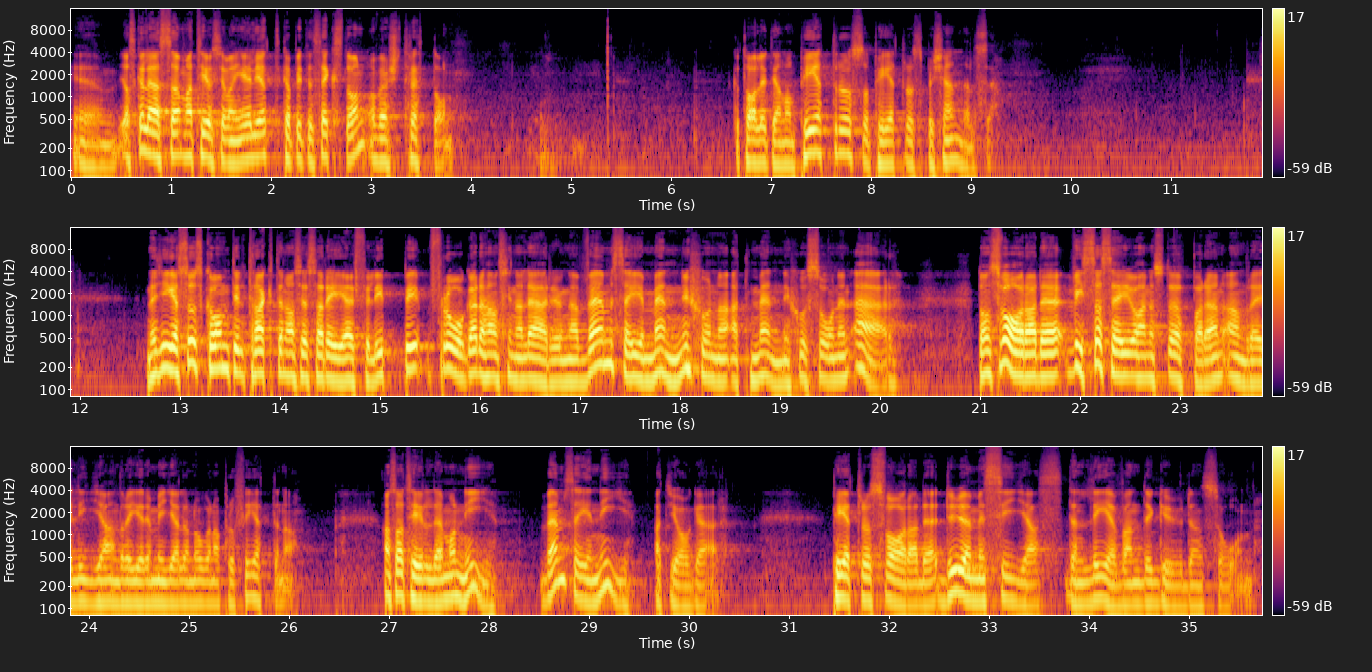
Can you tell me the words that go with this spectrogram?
Ehm, jag ska läsa Matteusevangeliet kapitel 16 och vers 13. Jag ska ta lite grann om Petrus och Petrus bekännelse. När Jesus kom till trakten av Caesarea i Filippi frågade han sina lärjungar, vem säger människorna att Människosonen är? De svarade, vissa säger Johannes döparen, andra Elia, andra Jeremia eller någon av profeterna. Han sa till dem, och ni, vem säger ni att jag är? Petrus svarade, du är Messias, den levande Gudens son.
